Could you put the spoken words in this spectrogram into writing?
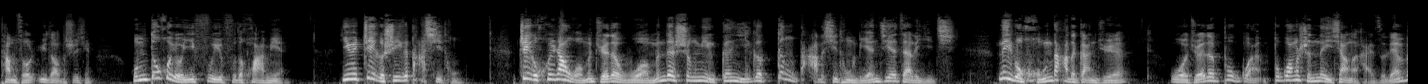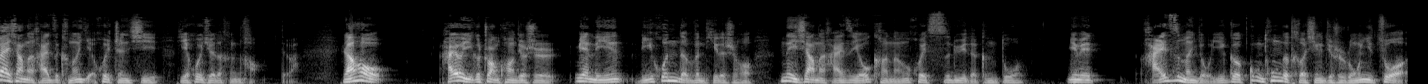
他们所遇到的事情，我们都会有一幅一幅的画面，因为这个是一个大系统。这个会让我们觉得我们的生命跟一个更大的系统连接在了一起，那种宏大的感觉，我觉得不管不光是内向的孩子，连外向的孩子可能也会珍惜，也会觉得很好，对吧？然后还有一个状况就是面临离婚的问题的时候，内向的孩子有可能会思虑的更多，因为孩子们有一个共通的特性，就是容易做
